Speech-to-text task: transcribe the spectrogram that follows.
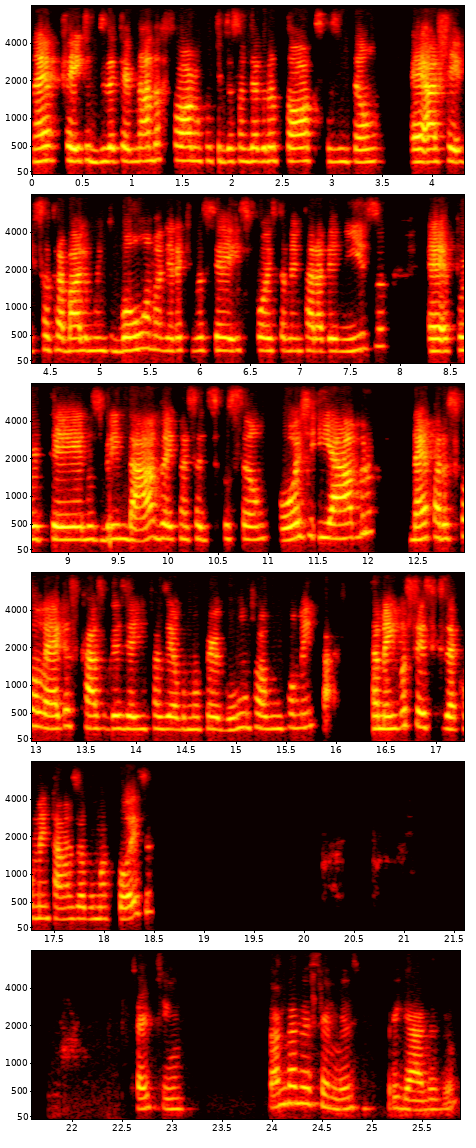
né, feito de determinada forma, com utilização de agrotóxicos. Então, é, achei seu trabalho muito bom, a maneira que você expôs também parabenizo. É, por ter nos brindado aí com essa discussão hoje e abro né, para os colegas, caso desejem fazer alguma pergunta ou algum comentário. Também você, se quiser comentar mais alguma coisa. Certinho. Só agradecer mesmo. Obrigada, viu?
